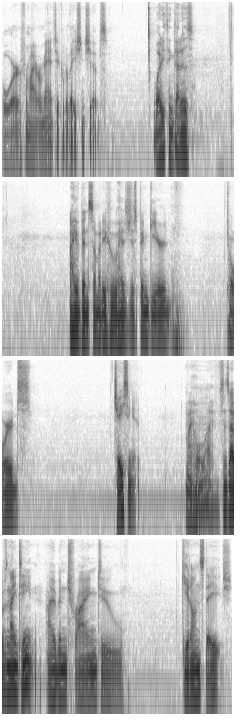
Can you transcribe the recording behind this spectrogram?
or for my romantic relationships. Why do you think that is? I have been somebody who has just been geared towards chasing it my whole Mm. life. Since I was 19, I've been trying to get on stage.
